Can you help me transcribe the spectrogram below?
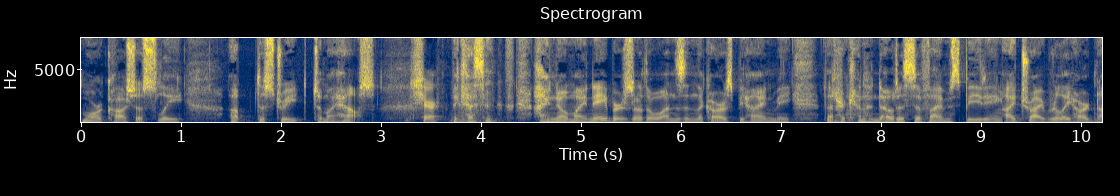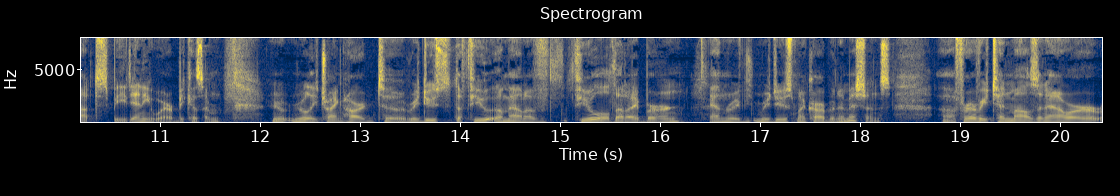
more cautiously up the street to my house. Sure. Because I know my neighbors are the ones in the cars behind me that are going to notice if I'm speeding. I try really hard not to speed anywhere because I'm really trying hard to reduce the few amount of fuel that I burn and re- reduce my carbon emissions. Uh, for every 10 miles an hour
